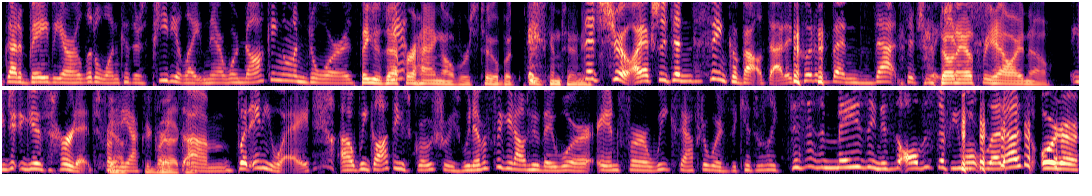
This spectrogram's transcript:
got a baby or a little one because there's Pedialyte in there. We're knocking on doors. They use that Can't- for hangovers too, but please continue. That's true. I actually didn't think about that. It could have been that situation. Don't ask me how I know. You, you just heard it from Yeah, the experts. exactly. Um, but anyway, uh, we got these groceries. We never figured out who they were. And for weeks afterwards, the kids were like, this is amazing. This is all the stuff you won't let us order.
